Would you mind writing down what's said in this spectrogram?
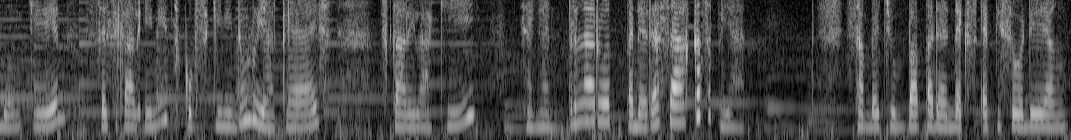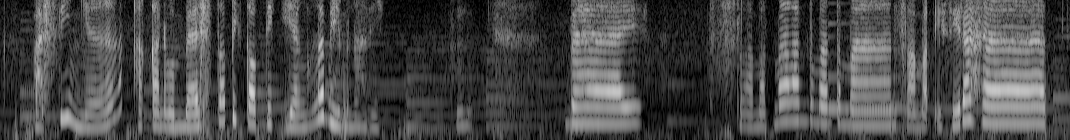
mungkin sesi kali ini cukup segini dulu ya guys. Sekali lagi jangan berlarut pada rasa kesepian. Sampai jumpa pada next episode yang pastinya akan membahas topik-topik yang lebih menarik. Bye. Selamat malam teman-teman, selamat istirahat.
